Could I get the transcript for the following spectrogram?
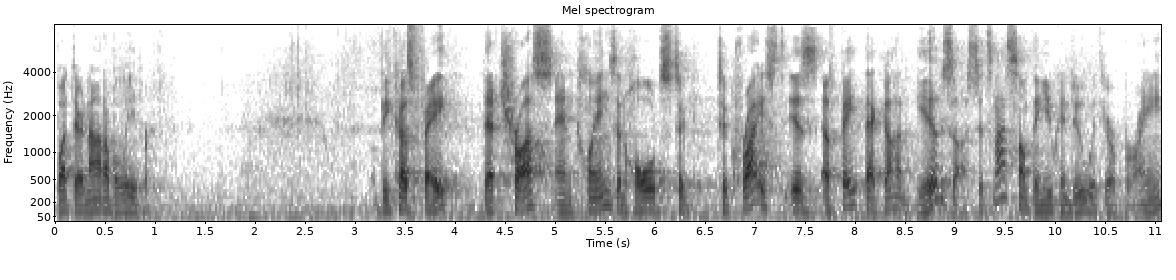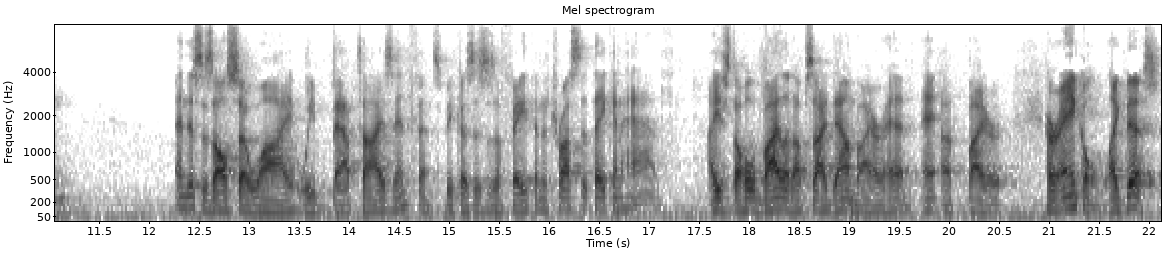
but they're not a believer. Because faith that trusts and clings and holds to, to Christ is a faith that God gives us. It's not something you can do with your brain. And this is also why we baptize infants, because this is a faith and a trust that they can have. I used to hold Violet upside down by her head, eh, uh, by her, her ankle, like this,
